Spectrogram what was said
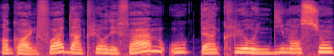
encore une fois, d'inclure des femmes ou d'inclure une dimension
